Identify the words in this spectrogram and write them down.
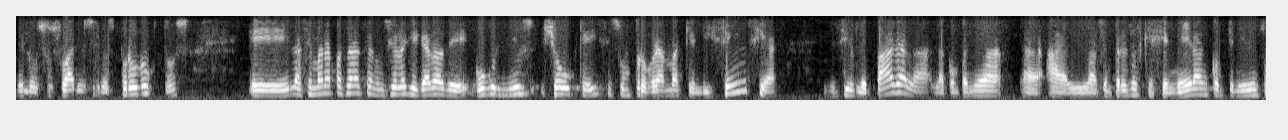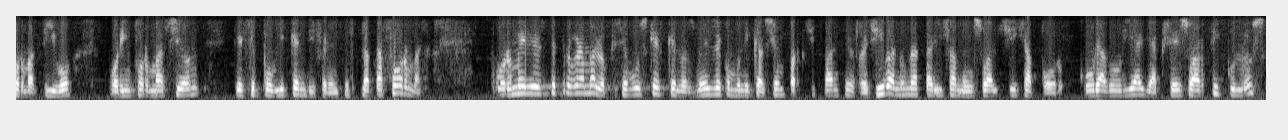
de los usuarios y los productos, eh, la semana pasada se anunció la llegada de Google News Showcase, es un programa que licencia, es decir, le paga la, la compañía a, a, las empresas que generan contenido informativo por información que se publica en diferentes plataformas. Por medio de este programa lo que se busca es que los medios de comunicación participantes reciban una tarifa mensual fija por curaduría y acceso a artículos,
